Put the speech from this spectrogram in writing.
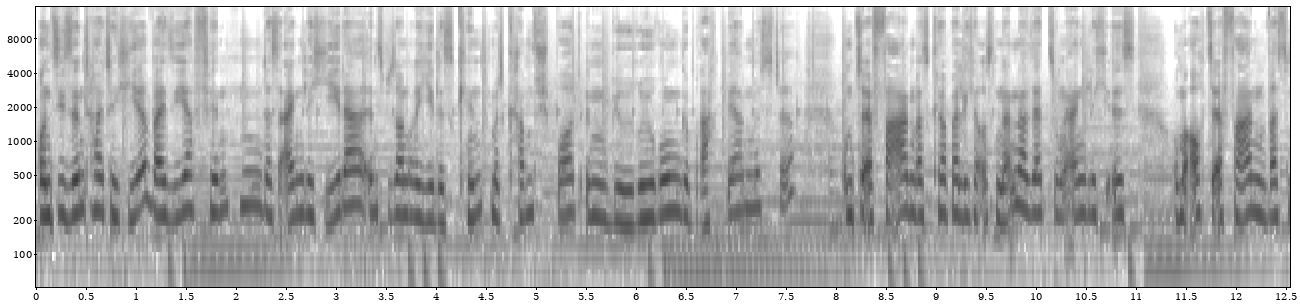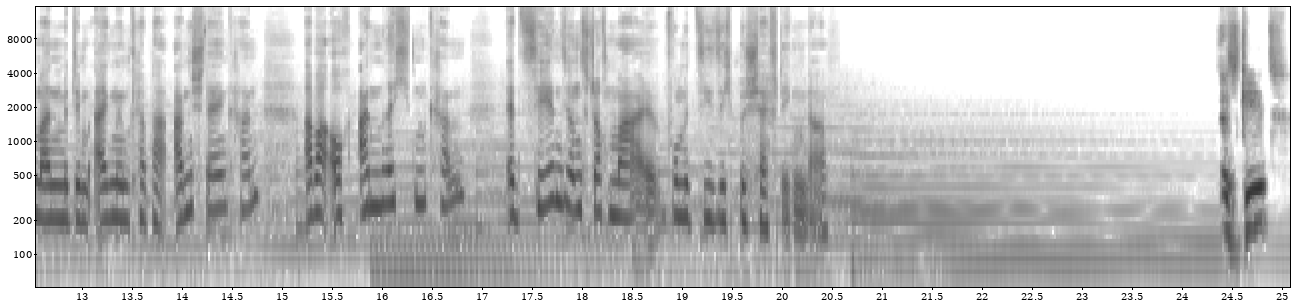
Und Sie sind heute hier, weil Sie ja finden, dass eigentlich jeder, insbesondere jedes Kind, mit Kampfsport in Berührung gebracht werden müsste, um zu erfahren, was körperliche Auseinandersetzung eigentlich ist, um auch zu erfahren, was man mit dem eigenen Körper anstellen kann, aber auch anrichten kann. Erzählen Sie uns doch mal, womit Sie sich beschäftigen da. Es geht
